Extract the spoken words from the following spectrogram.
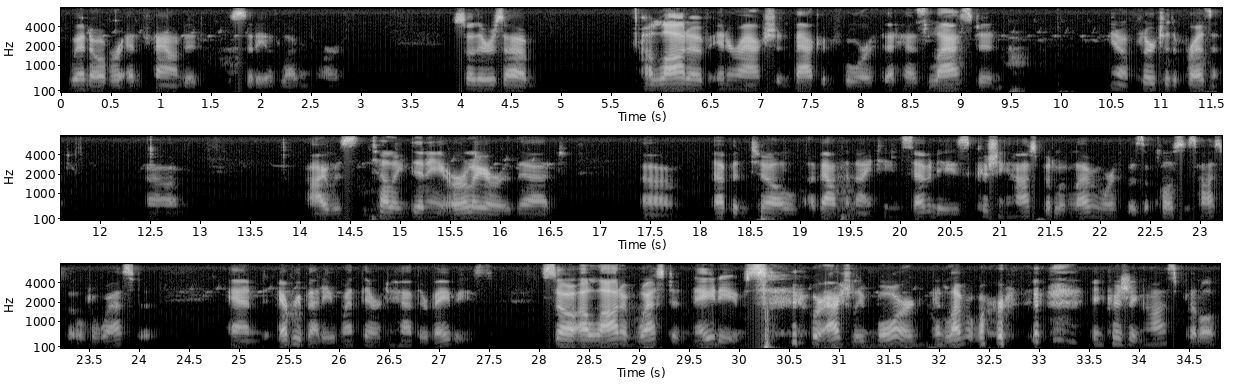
went over and founded the city of Leavenworth. So there's a a lot of interaction back and forth that has lasted, you know, clear to the present. Um, I was telling Denny earlier that um, up until about the 1970s, Cushing Hospital in Leavenworth was the closest hospital to Weston, and everybody went there to have their babies. So a lot of Weston natives were actually born in Leavenworth in Cushing Hospital.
